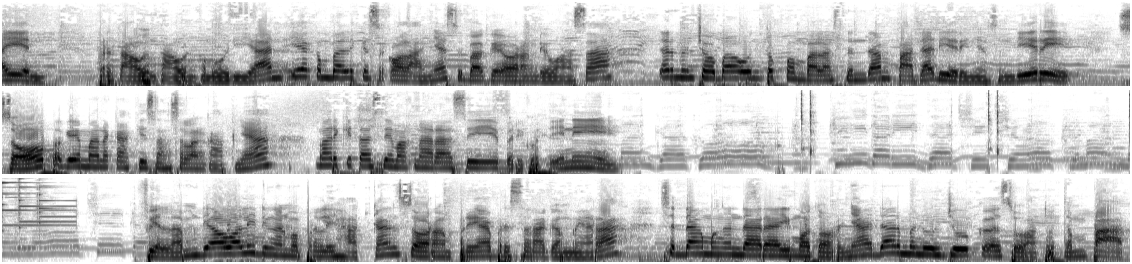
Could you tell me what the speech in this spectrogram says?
lain. Bertahun-tahun kemudian, ia kembali ke sekolahnya sebagai orang dewasa dan mencoba untuk membalas dendam pada dirinya sendiri. So, bagaimanakah kisah selengkapnya? Mari kita simak narasi berikut ini. Film diawali dengan memperlihatkan seorang pria berseragam merah sedang mengendarai motornya dan menuju ke suatu tempat.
